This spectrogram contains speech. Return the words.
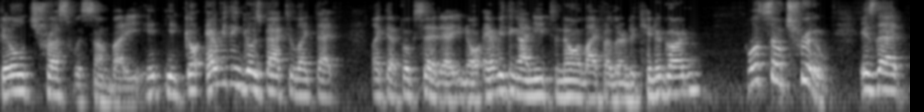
build trust with somebody? It, it go, everything goes back to like that like that book said, uh, you know, everything I need to know in life I learned in kindergarten. Well, it's so true. Is that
